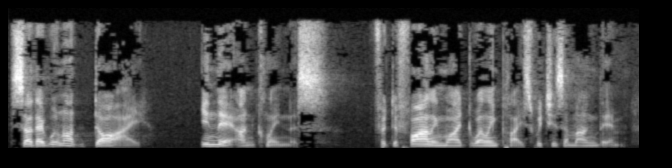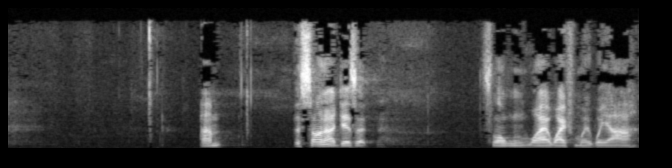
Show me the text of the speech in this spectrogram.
so they will not die in their uncleanness for defiling my dwelling place, which is among them. Um, the Sinai Desert, it's a long way away from where we are.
